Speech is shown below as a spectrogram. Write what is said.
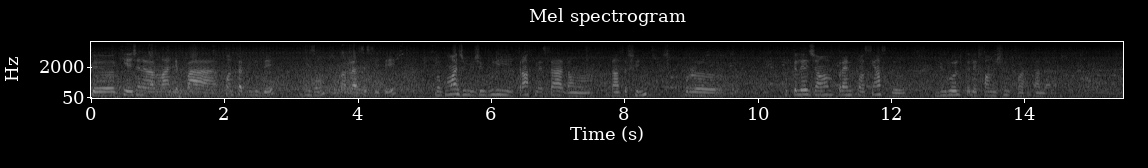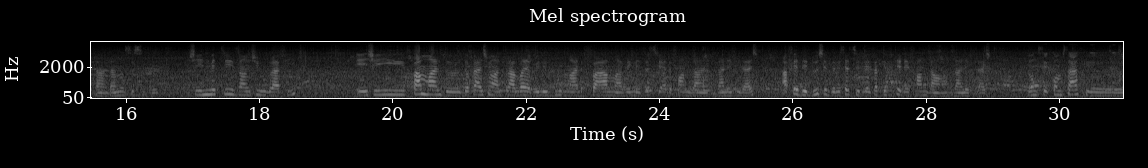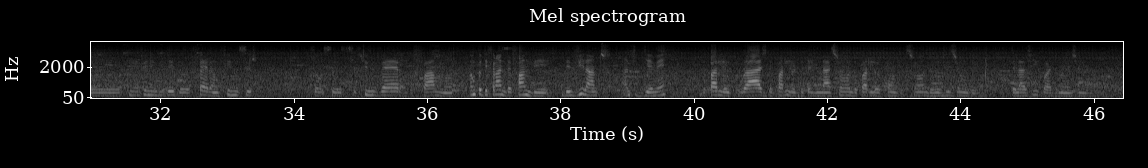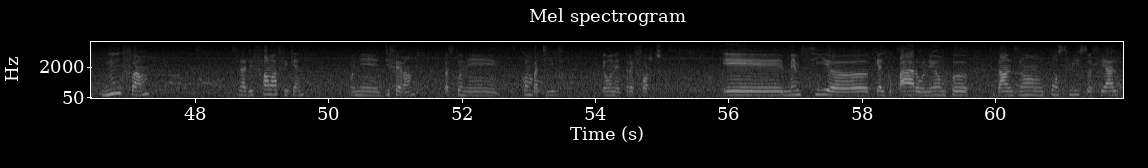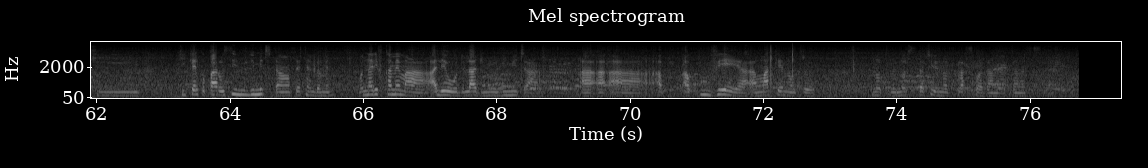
que, qui généralement n'est pas comptabilisé, disons, par la société. Donc moi, je, voulais transmettre ça dans, dans ce film pour, euh, pour que les gens prennent conscience du rôle que les femmes jouent dans, la, dans, dans nos sociétés. J'ai une maîtrise en géographie et j'ai eu pas mal d'occasions à travailler avec les groupements de femmes, avec les associations de femmes dans, les villages, à faire des dossiers de recettes sur les activités des femmes dans, les villages. Donc c'est comme ça que, m'est venue l'idée de faire un film sur ce, ce, cet univers de femmes un peu différent des femmes des, villes entre, guillemets, de par leur courage, de par leur détermination, de par leur conviction, de leur vision de, de la vie quoi, de manière générale. Nous, femmes, c'est-à-dire femmes africaines, on est différentes parce qu'on est combative et on est très forte. Et même si euh, quelque part on est un peu dans un construit social qui, qui quelque part aussi nous limite dans certains domaines, on arrive quand même à aller au-delà de nos limites, à, à, à, à prouver, à marquer notre, notre, notre statut et notre place quoi, dans, dans la société.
